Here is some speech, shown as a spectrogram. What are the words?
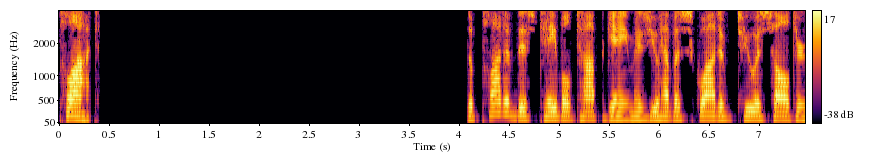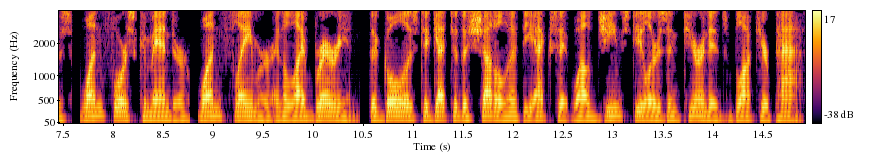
Plot The plot of this tabletop game is you have a squad of two assaulters, one force commander, one flamer and a librarian. The goal is to get to the shuttle at the exit while genestealers and tyranids block your path.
